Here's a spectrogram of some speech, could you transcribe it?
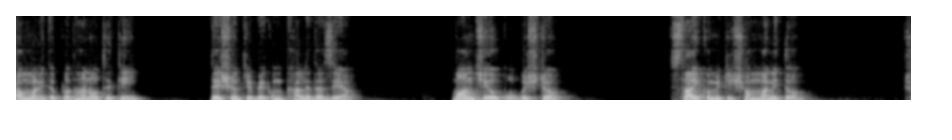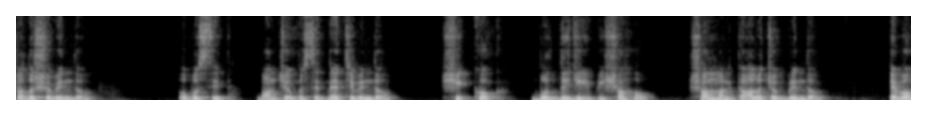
সম্মানিত প্রধান অতিথি, দেশনেত্রী বেগম খালেদা জিয়া, মঞ্চে উপবিষ্ট স্থায়ী কমিটি সম্মানিত সদস্যবৃন্দ, উপস্থিত, মঞ্চে উপস্থিত নেতৃবৃন্দ, শিক্ষক, বুদ্ধিজীবী সহ সম্মানিত আলোচকবৃন্দ এবং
